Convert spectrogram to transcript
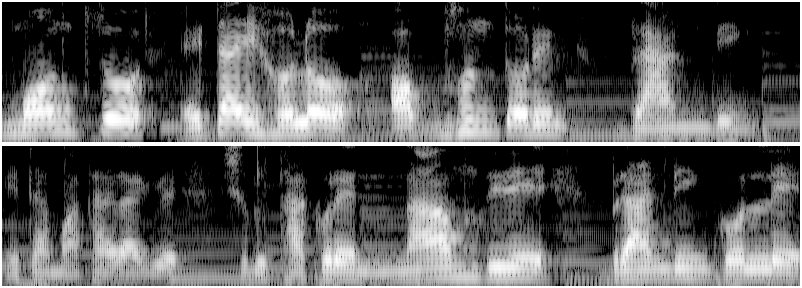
মন্ত্র, এটাই হলো অভ্যন্তরীণ ব্র্যান্ডিং। এটা মাথায় রাখবে, শুধু ঠাকুরের নাম দিয়ে ব্র্যান্ডিং করলে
